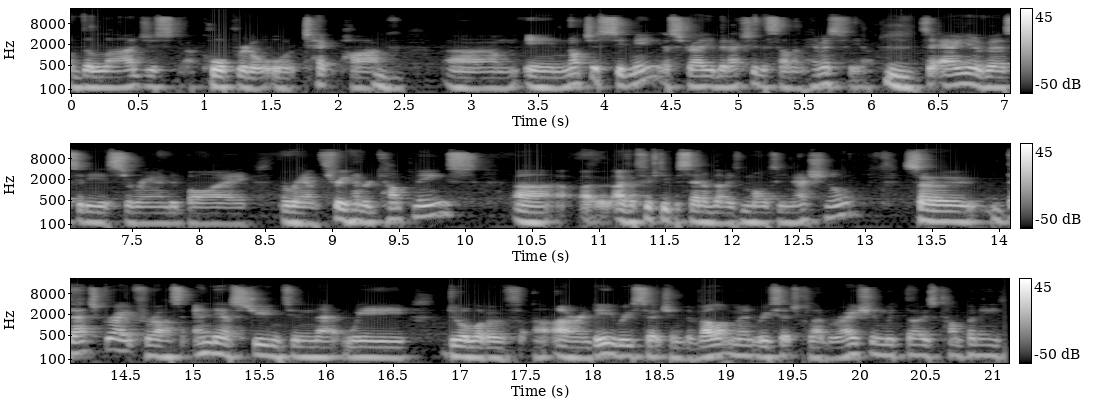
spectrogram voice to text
of the largest corporate or, or tech park um, in not just Sydney, Australia, but actually the Southern Hemisphere. So our university is surrounded by around 300 companies, uh, over 50% of those multinational. So that's great for us and our students in that we do a lot of uh, R&D, research and development, research collaboration with those companies.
